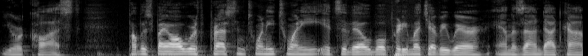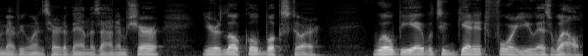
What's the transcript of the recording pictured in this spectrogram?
Your Cost. Published by Allworth Press in 2020. It's available pretty much everywhere. Amazon.com. Everyone's heard of Amazon, I'm sure. Your local bookstore will be able to get it for you as well.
